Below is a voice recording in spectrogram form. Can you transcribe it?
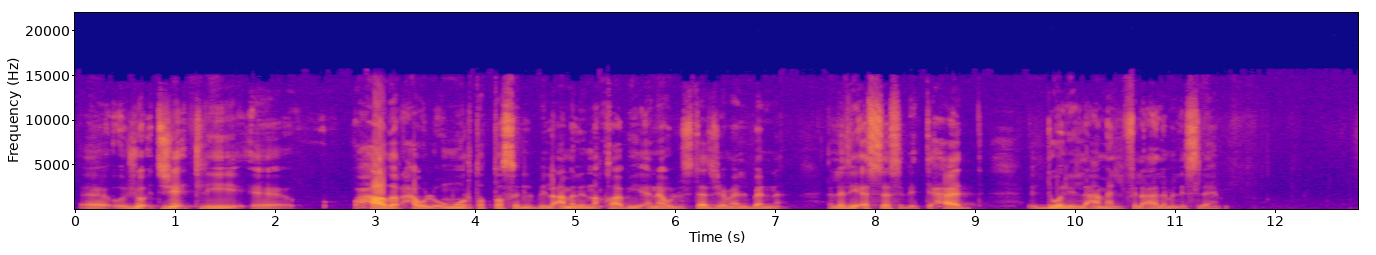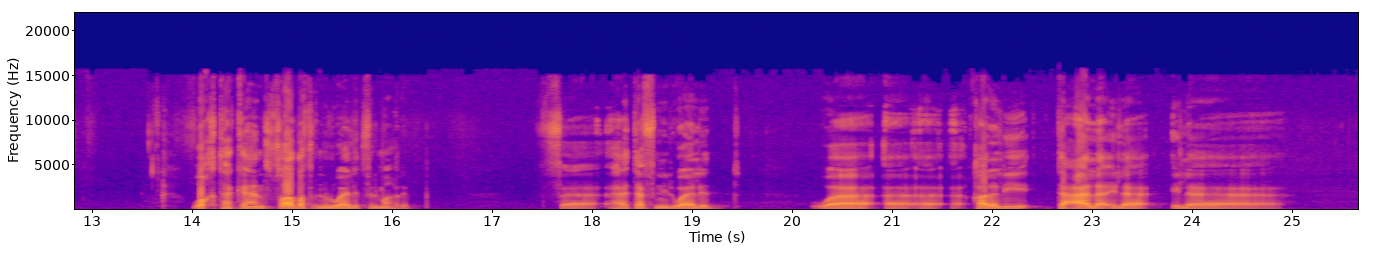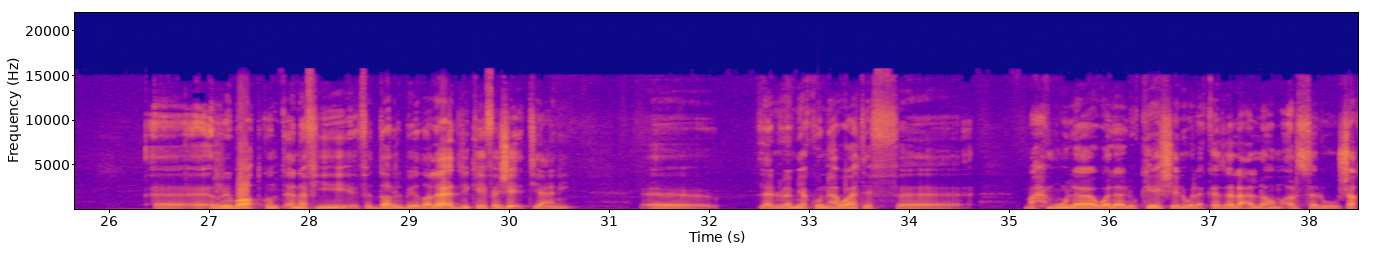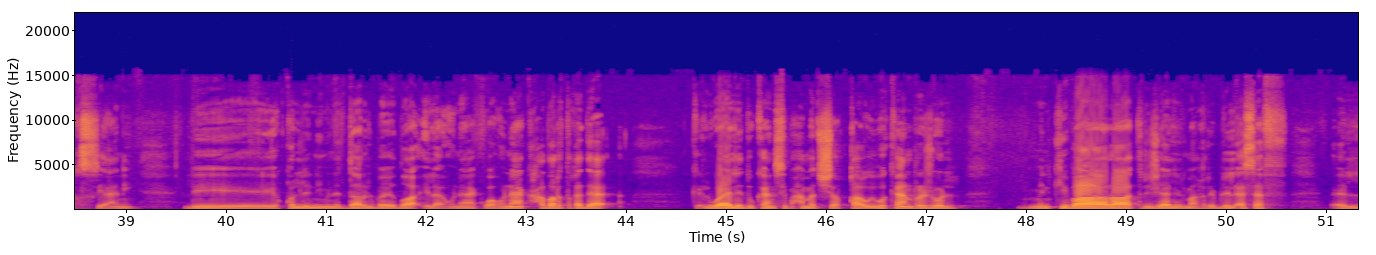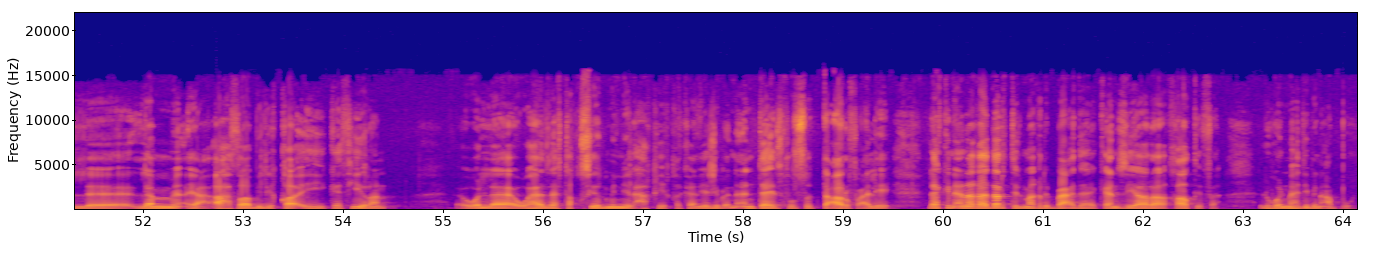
آه، جئت جئت لي آه، أحاضر حول أمور تتصل بالعمل النقابي أنا والأستاذ جمال البنا الذي أسس الاتحاد. الدولي للعمل في العالم الإسلامي. وقتها كان صادف أنه الوالد في المغرب. فهاتفني الوالد وقال آه، لي تعال إلى آه، الرباط. كنت أنا في في الدار البيضاء. لا أدري كيف جئت يعني آه، لأنه لم يكن هواتف آه، محمولة ولا لوكيشن ولا كذا. لعلهم أرسلوا شخص يعني ليقلني من الدار البيضاء إلى هناك. وهناك حضرت غداء الوالد وكان سي محمد الشرقاوي وكان رجل من كبارات رجال المغرب. للأسف لم أحظى بلقائه كثيرا. ولا وهذا تقصير مني الحقيقة. كان يجب أن أنتهز فرصة التعارف عليه. لكن أنا غادرت المغرب بعدها. كان زيارة خاطفة اللي هو المهدي بن عبود.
